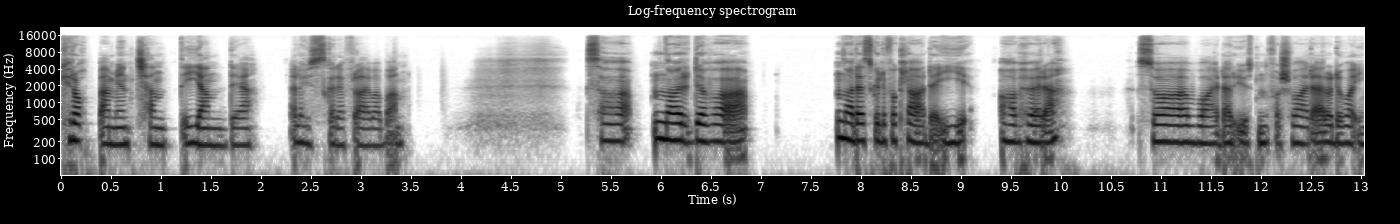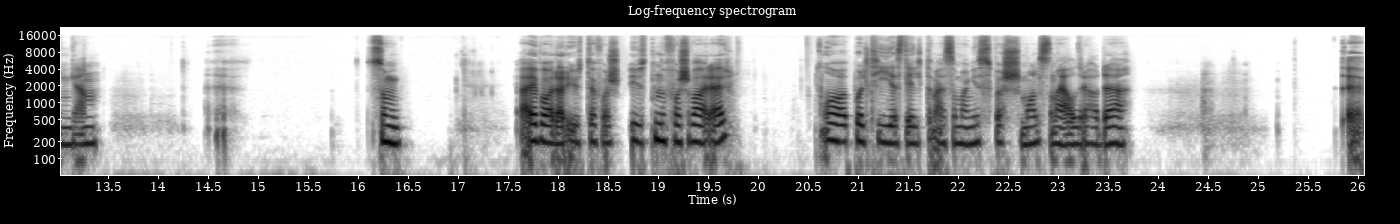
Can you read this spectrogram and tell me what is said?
kroppen min kjente igjen det, eller husker det fra jeg var barn. Så når det var Når jeg skulle forklare det i avhøret, så var jeg der uten forsvarer, og det var ingen eh, som Jeg var der ute for, uten forsvarer, og politiet stilte meg så mange spørsmål som jeg aldri hadde eh,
